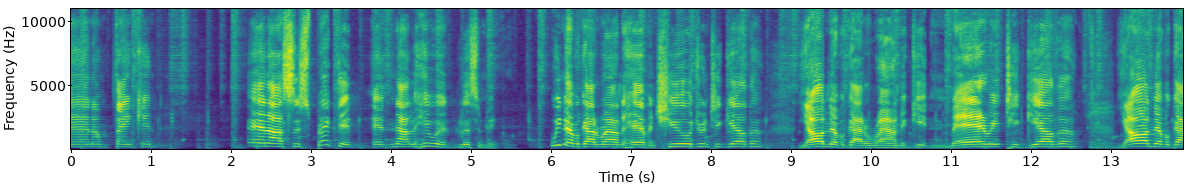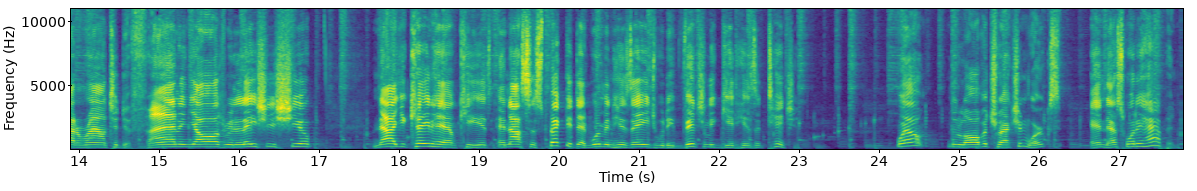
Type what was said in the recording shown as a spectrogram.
I'm thinking. And I suspected, and now here, would listen to me. We never got around to having children together. Y'all never got around to getting married together. Mm. Y'all never got around to defining y'all's relationship. Now you can't have kids, and I suspected that women his age would eventually get his attention. Well, the law of attraction works, and that's what it happened.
